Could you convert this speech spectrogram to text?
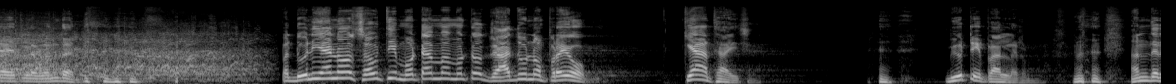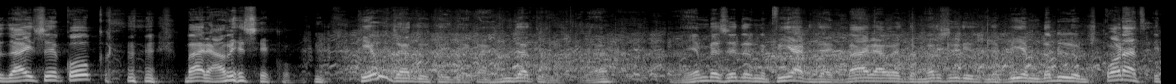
એટલે વંદન પણ દુનિયાનો સૌથી મોટામાં મોટો જાદુનો પ્રયોગ ક્યાં થાય છે? બ્યુટી પાર્લરમાં. અંદર જાય છે કોક, બહાર આવે છે કોક. કેવું જાદુ થઈ જાય કાંઈ સમજાતું નથી, હા? એમ્બેસેડરની ફિયાટ જાય, બહાર આવે તો મર્સિડીઝ ને બીએમડબલ્યુ સ્કોડા થઈ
